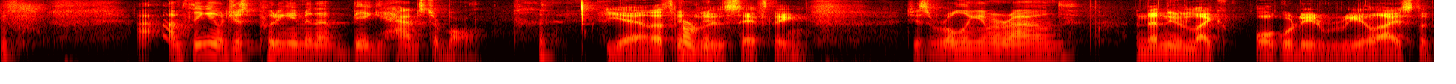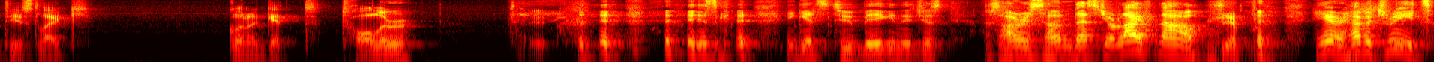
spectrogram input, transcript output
I'm thinking of just putting him in a big hamster ball, Yeah, that's probably the safe thing. just rolling him around. And then you like awkwardly realize that he's like gonna get taller. He gets too big and he just, I'm sorry, son, that's your life now. Yep. Here, have a treat.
